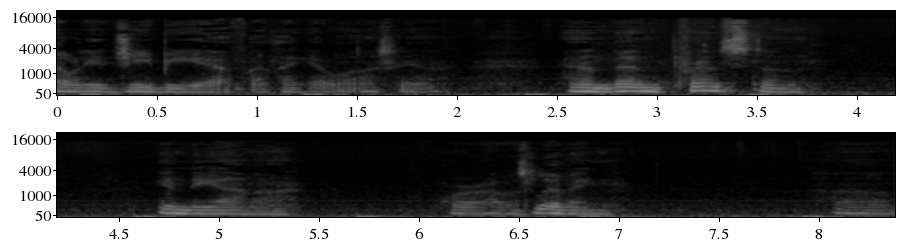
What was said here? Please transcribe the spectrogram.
WGBF, I think it was, yeah. And then Princeton, Indiana, where I was living, um,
